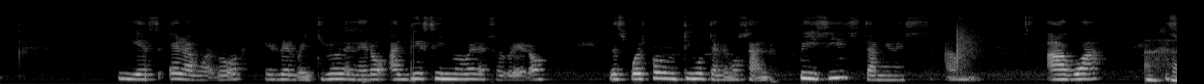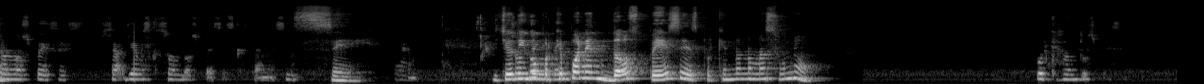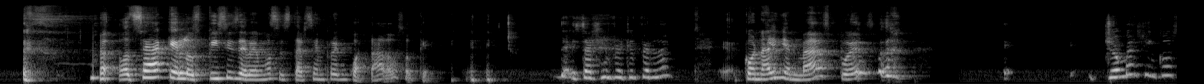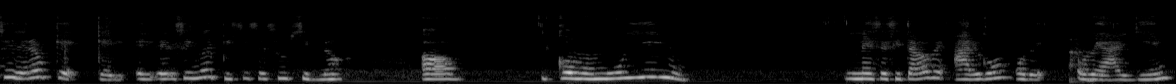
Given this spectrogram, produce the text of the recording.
y es el aguador, es del 21 de enero al 19 de febrero. Después, por último, tenemos a Pisces, también es agua, y son los peces. O sea, ya ves que son dos peces que están así. Sí. yo digo, ¿por qué ponen dos peces? ¿Por qué no nomás uno? Porque son dos peces. o sea que los Pisces debemos estar siempre encuatados o qué? ¿Estar siempre que perdón? Con alguien más, pues. Yo más bien considero que, el, signo de Pisces es un signo ah, como muy necesitado de algo o de, o de alguien,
